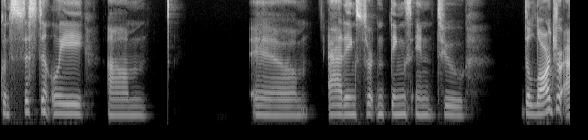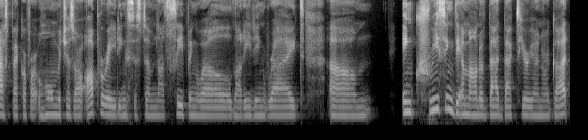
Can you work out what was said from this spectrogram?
consistently um, um, adding certain things into the larger aspect of our home, which is our operating system, not sleeping well, not eating right, um, increasing the amount of bad bacteria in our gut,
